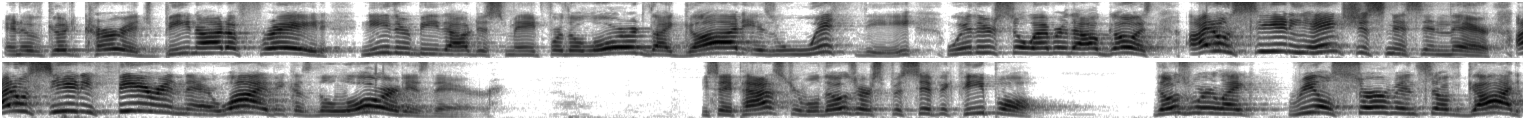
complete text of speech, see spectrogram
and of good courage. Be not afraid, neither be thou dismayed, for the Lord thy God is with thee whithersoever thou goest. I don't see any anxiousness in there. I don't see any fear in there. Why? Because the Lord is there. You say, Pastor, well, those are specific people. Those were like real servants of God.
